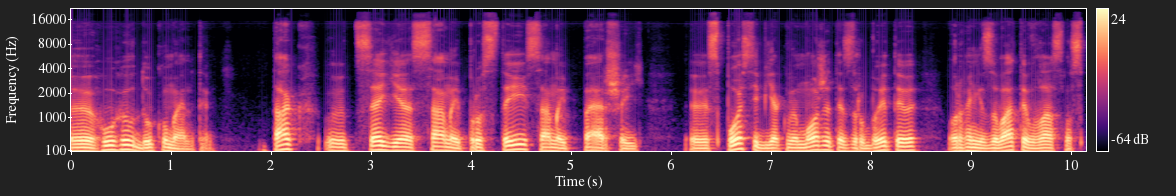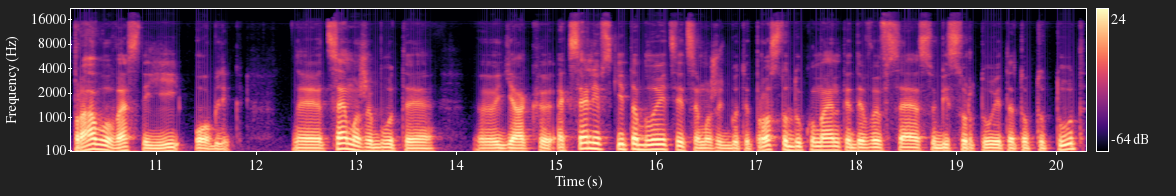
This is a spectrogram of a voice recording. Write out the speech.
е, Google документи. Так, е, це є самий простий, самий перший спосіб, як ви можете зробити, організувати власну справу, вести її облік. Е, Це може бути е, як екселівські таблиці, це можуть бути просто документи, де ви все собі сортуєте. Тобто тут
